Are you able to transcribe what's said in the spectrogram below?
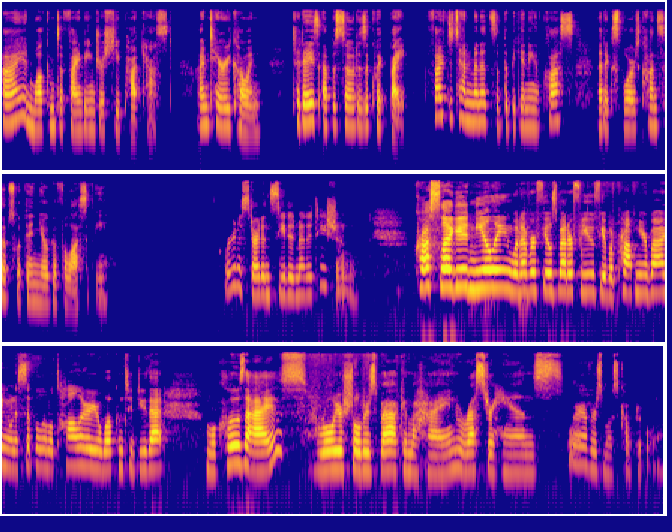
Hi, and welcome to Finding Drishti podcast. I'm Terry Cohen. Today's episode is a quick bite, 5 to 10 minutes of the beginning of class that explores concepts within yoga philosophy. We're going to start in seated meditation. Cross legged, kneeling, whatever feels better for you. If you have a prop nearby and you want to sit a little taller, you're welcome to do that. We'll close the eyes, roll your shoulders back and behind, rest your hands wherever's most comfortable.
